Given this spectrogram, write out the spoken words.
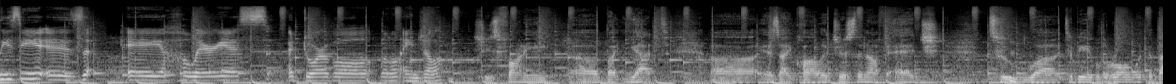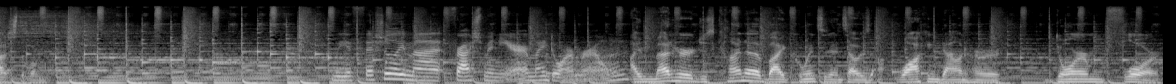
Lizzie is a hilarious, adorable little angel. She's funny, uh, but yet, uh, as I call it, just enough edge to uh, to be able to roll with the best of them. We officially met freshman year in my dorm room. I met her just kind of by coincidence. I was walking down her dorm floor.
